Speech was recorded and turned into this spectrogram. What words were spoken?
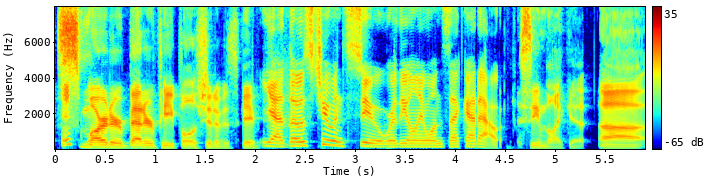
smarter, better people should have escaped. Yeah, those two and Sue were the only ones that got out. Seemed like it. Uh,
